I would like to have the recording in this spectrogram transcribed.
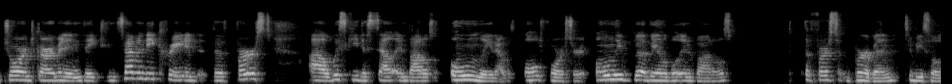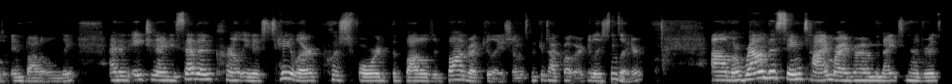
George Garvin in 1870 created the first uh, whiskey to sell in bottles only. That was Old Forester, only available in bottles. The first bourbon to be sold in bottle only. And in 1897, Colonel Enos Taylor pushed forward the bottled in bond regulations. We can talk about regulations later. Um, around the same time, right around the 1900s,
